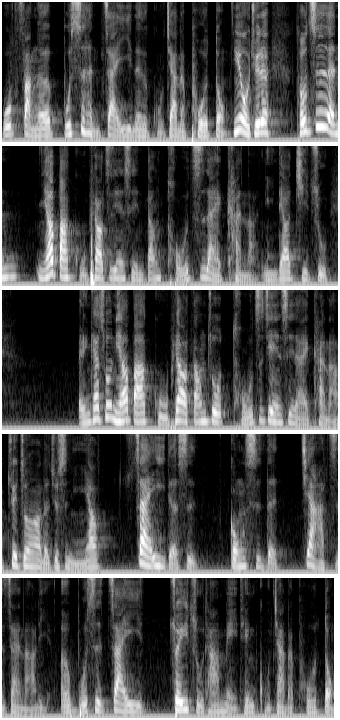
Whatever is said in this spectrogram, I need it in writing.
我反而不是很在意那个股价的波动，因为我觉得投资人你要把股票这件事情当投资来看呐、你一定要记住，应该说你要把股票当做投资这件事情来看啊，最重要的就是你要在意的是公司的价值在哪里，而不是在意追逐它每天股价的波动。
